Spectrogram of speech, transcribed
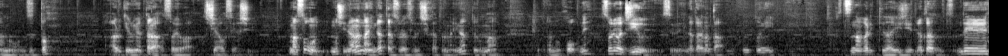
あのずっと歩けるんやったらそれは幸せやし。まあそうもしならないんだったらそれはそれで仕方ないなっていうまああのほねそれは自由ですよね。だからなんか本当につながりって大事。だからで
